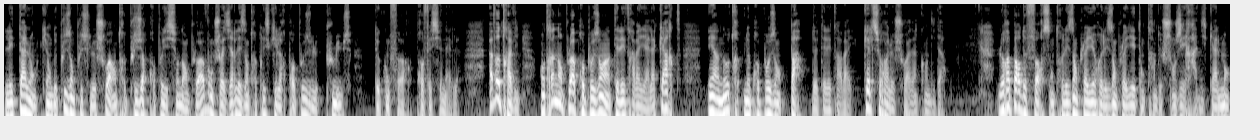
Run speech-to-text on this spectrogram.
Les talents qui ont de plus en plus le choix entre plusieurs propositions d'emploi vont choisir les entreprises qui leur proposent le plus de confort professionnel. À votre avis, entre un emploi proposant un télétravail à la carte et un autre ne proposant pas de télétravail, quel sera le choix d'un candidat? Le rapport de force entre les employeurs et les employés est en train de changer radicalement.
